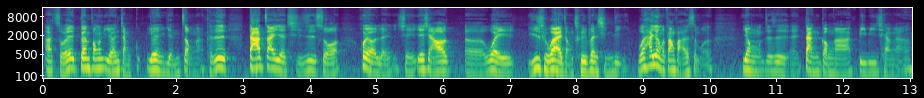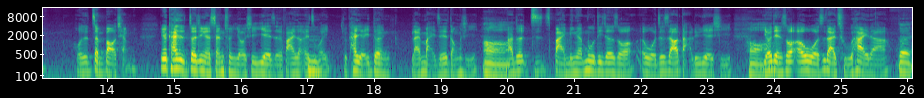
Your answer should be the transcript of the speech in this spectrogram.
啊。所谓跟风，有人讲有点严重啊。可是大家在意的其实是说，会有人想也想要呃为移除外来种出一份心力。不过他用的方法是什么？用就是诶弹弓啊、BB 枪啊，或是震爆枪。因为开始最近的生存游戏业者发现说，哎、欸，怎么就开始有一堆人。来买这些东西，然后这只摆明的目的就是说，呃，我就是要打绿鬣蜥，有点说，呃，我是来除害的啊。对。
